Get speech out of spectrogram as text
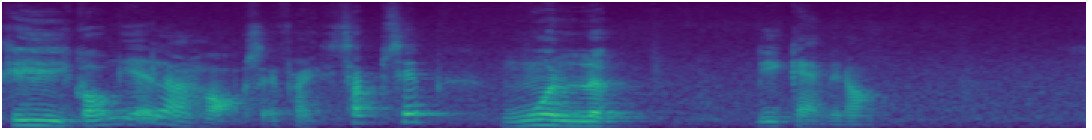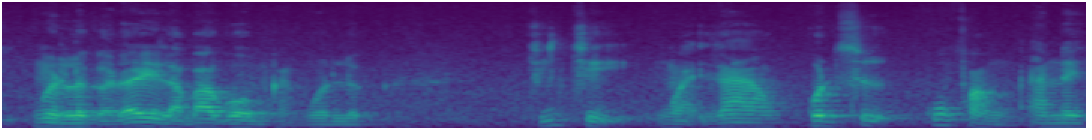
thì có nghĩa là họ sẽ phải sắp xếp nguồn lực đi kèm với nó. Nguồn lực ở đây là bao gồm cả nguồn lực chính trị, ngoại giao, quân sự, quốc phòng, an ninh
